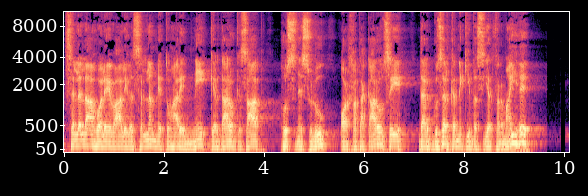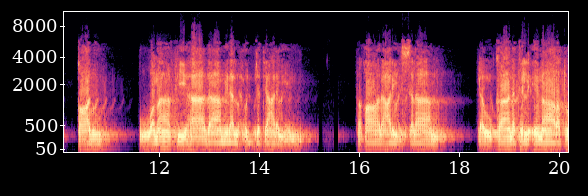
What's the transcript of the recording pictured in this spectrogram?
صلی اللہ علیہ وآلہ وسلم نے تمہارے نیک کرداروں کے ساتھ حسن سلوک اور خطا کاروں سے درگزر کرنے کی وسیعت فرمائی ہے۔ قالوا وما في هذا من الحجة عليهم؟ فقال عليه السلام لو كانت الإمارة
